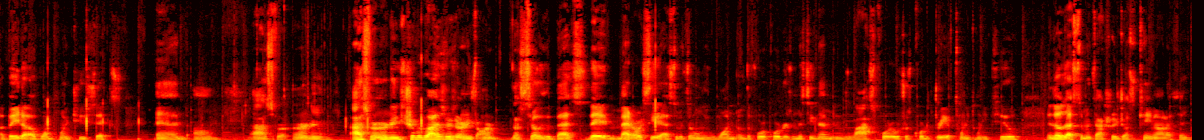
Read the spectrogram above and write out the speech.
a beta of 1.26, and um, as for earnings, as for earnings, TripAdvisor's earnings aren't necessarily the best. They met or exceeded estimates in only one of the four quarters, missing them in the last quarter, which was quarter three of 2022. And those estimates actually just came out, I think.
